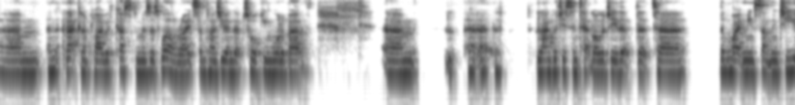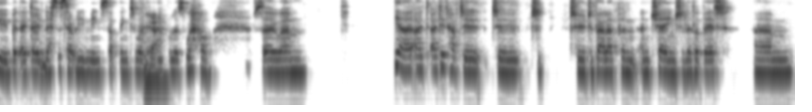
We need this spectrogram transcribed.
Um, and that can apply with customers as well, right? Sometimes you end up talking all about um, uh, languages and technology that that uh, that might mean something to you, but they don't necessarily mean something to other yeah. people as well. So um, yeah, I, I, did have to to to to develop and, and change a little bit um,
